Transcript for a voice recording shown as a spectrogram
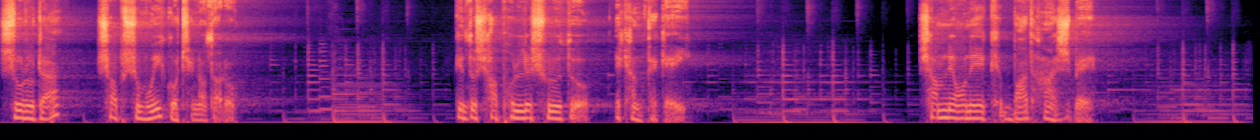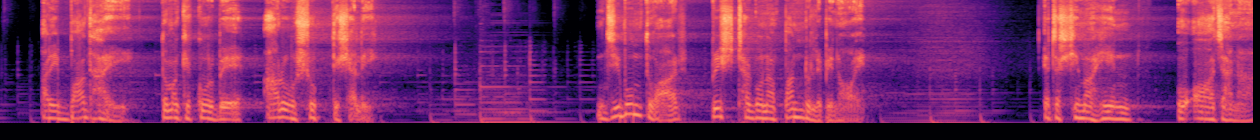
শুরুটা সবসময়ই কঠিনতর কিন্তু সাফল্যের শুরু তো এখান থেকেই। সামনে অনেক বাধা আসবে। আর এই বাধাই তোমাকে করবে আরও শক্তিশালী। জীবন তো আর পৃষ্ঠাগোনা পাণ্ডুলিপি নয়। এটা সীমাহীন ও অজানা।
